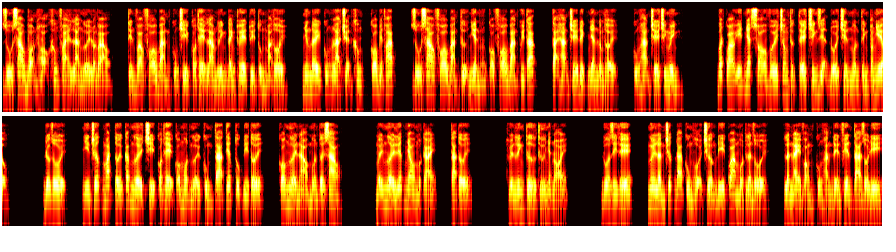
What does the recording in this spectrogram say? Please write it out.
dù sao bọn họ không phải là người lọt vào, tiến vào phó bản cũng chỉ có thể làm lính đánh thuê tùy tùng mà thôi, nhưng đây cũng là chuyện không có biện pháp, dù sao phó bản tự nhiên có phó bản quy tắc, tại hạn chế địch nhân đồng thời, cũng hạn chế chính mình. Bất quá ít nhất so với trong thực tế chính diện đối chiến muốn tính toán nhiều. Được rồi, nhìn trước mắt tới các ngươi chỉ có thể có một người cùng ta tiếp tục đi tới, có người nào muốn tới sao? Mấy người liếc nhau một cái ta tới. Huyền linh tử thứ nhất nói. Đua gì thế? Ngươi lần trước đã cùng hội trưởng đi qua một lần rồi, lần này vòng cũng hẳn đến phiên ta rồi đi.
